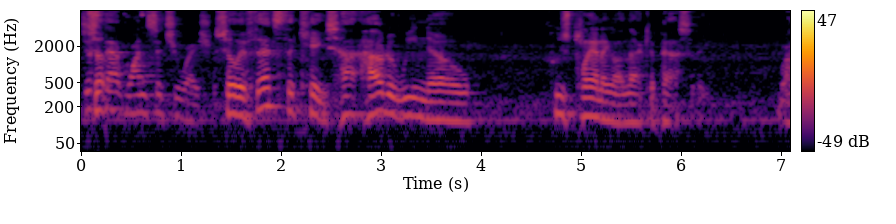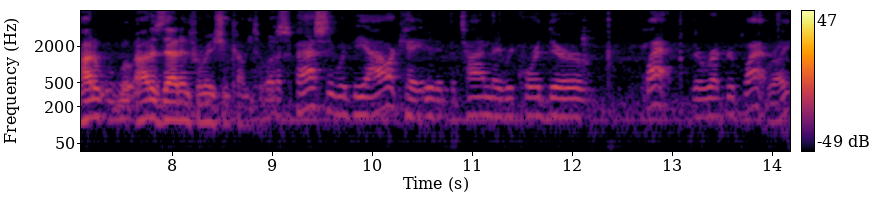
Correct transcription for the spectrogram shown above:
Just So- that one situation. So if that's the case, how, how do we know who's planning on that capacity? How do, how does that information come Well, to the us? capacity would be allocated at the time they record their plat, their record plat, right?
